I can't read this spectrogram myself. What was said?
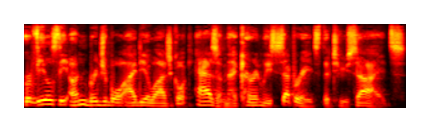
reveals the unbridgeable ideological chasm that currently separates the two sides.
